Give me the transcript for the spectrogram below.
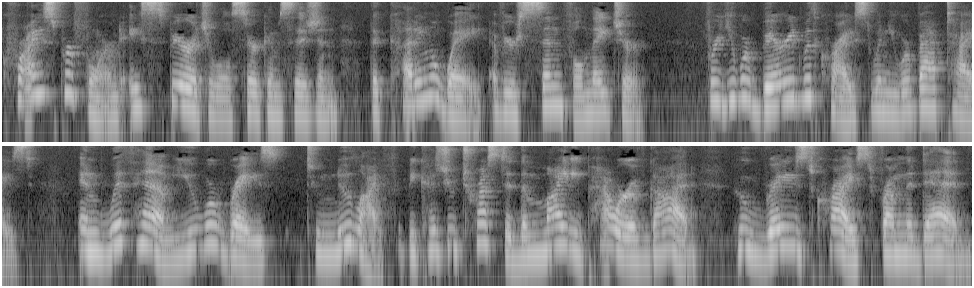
Christ performed a spiritual circumcision, the cutting away of your sinful nature. For you were buried with Christ when you were baptized, and with him you were raised to new life because you trusted the mighty power of God who raised Christ from the dead.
